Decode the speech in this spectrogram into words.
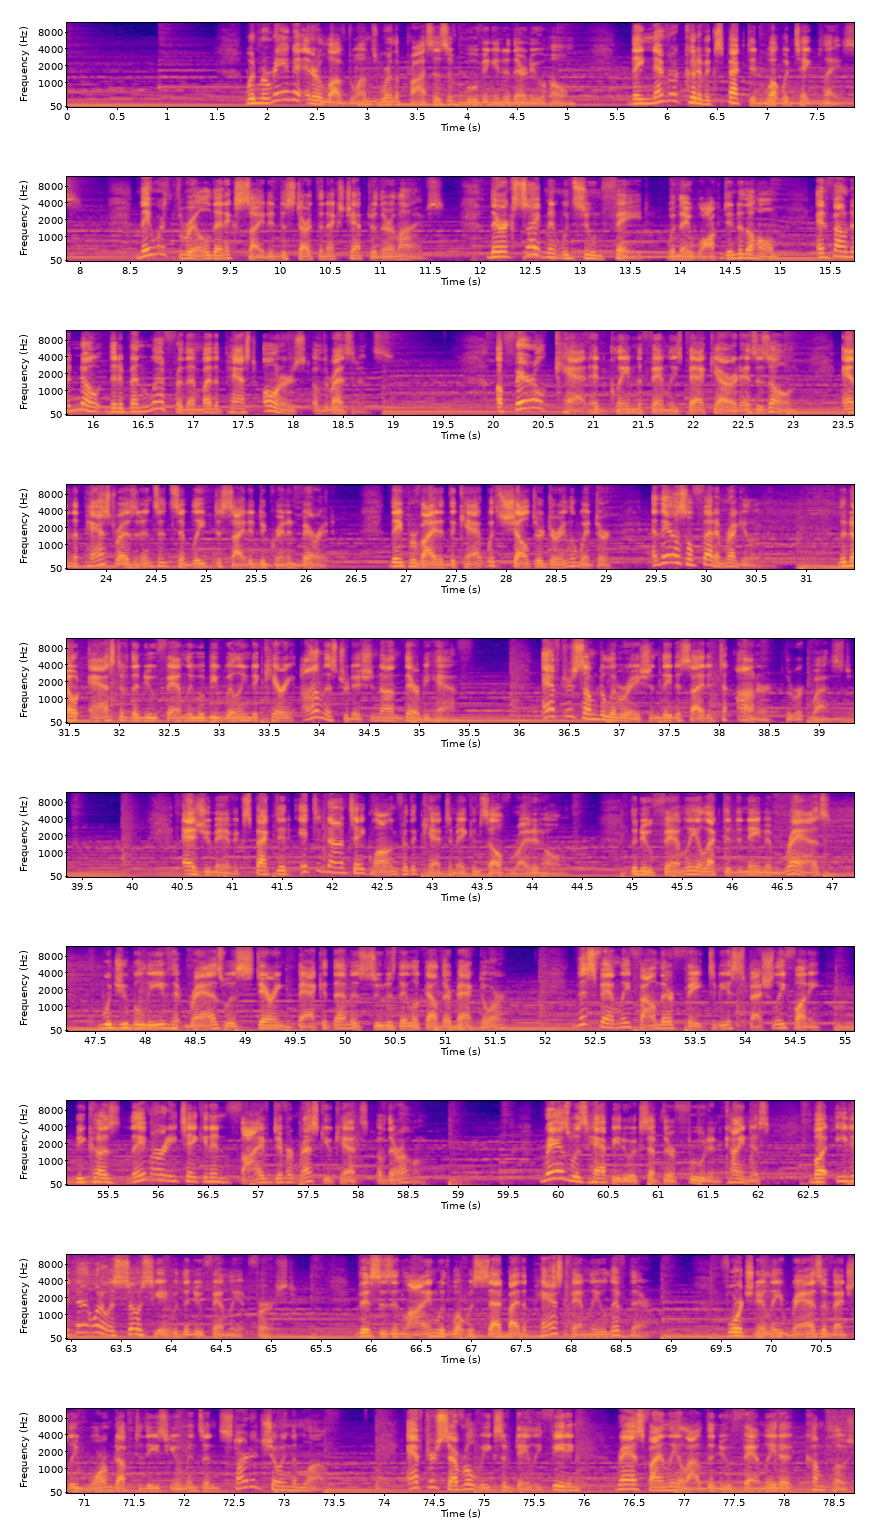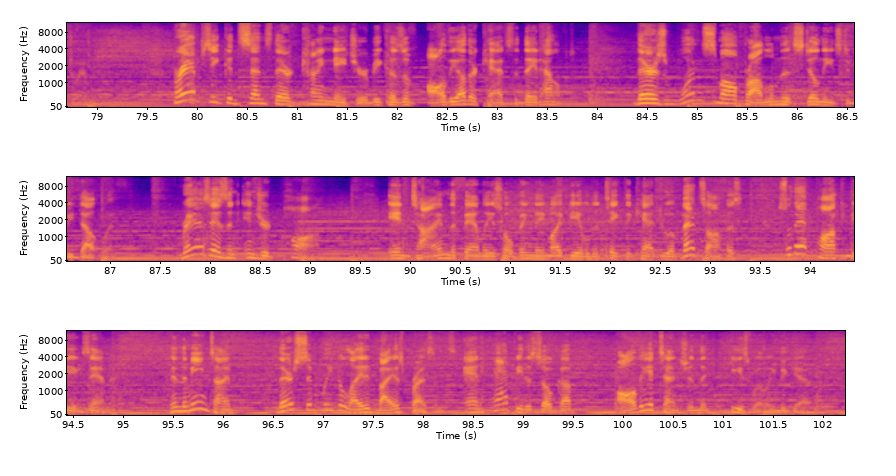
When Miranda and her loved ones were in the process of moving into their new home They never could have expected what would take place. They were thrilled and excited to start the next chapter of their lives. Their excitement would soon fade when they walked into the home and found a note that had been left for them by the past owners of the residence. A feral cat had claimed the family's backyard as his own and the past residents had simply decided to grin and bear it. They provided the cat with shelter during the winter and they also fed him regularly. The note asked if the new family would be willing to carry on this tradition on their behalf. After some deliberation they decided to honor the request. As you may have expected it did not take long for the cat to make himself right at home. The new family elected to name him Raz. Would you believe that Raz was staring back at them as soon as they looked out their back door? This family found their fate to be especially funny because they've already taken in five different rescue cats of their own. Raz was happy to accept their food and kindness But he did not want to associate with the new family at first. This is in line with what was said by the past family who lived there. Fortunately Raz eventually warmed up to these humans and started showing them love. After several weeks of daily feeding Raz finally allowed the new family to come close to him Perhaps he could sense their kind nature because of all the other cats that they'd helped. There's one small problem that still needs to be dealt with. Raz has an injured paw. In time the family is hoping they might be able to take the cat to a vet's office so that paw can be examined. In the meantime they're simply delighted by his presence and happy to soak up all the attention that he's willing to give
